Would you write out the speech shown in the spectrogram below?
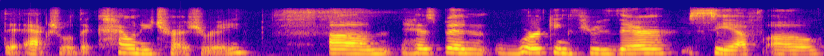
the actual the county treasury um, has been working through their CFO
